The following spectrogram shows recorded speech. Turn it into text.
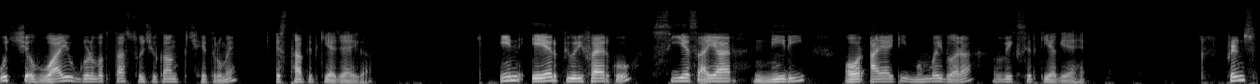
उच्च वायु गुणवत्ता सूचकांक क्षेत्रों में स्थापित किया जाएगा। इन एयर प्यूरिफायर को सी एस आई आर नीरी और आईआईटी मुंबई द्वारा विकसित किया गया है। फ्रेंड्स,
